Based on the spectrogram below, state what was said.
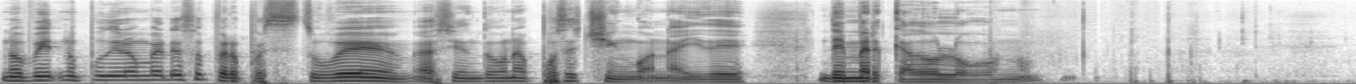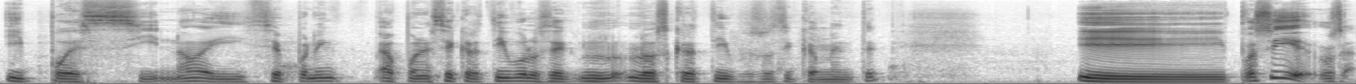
No, no pudieron ver eso, pero pues estuve haciendo una pose chingona ahí de, de mercadólogo, ¿no? Y pues sí, ¿no? Y se ponen a ponerse creativos los, los creativos, básicamente. Y pues sí, o sea,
